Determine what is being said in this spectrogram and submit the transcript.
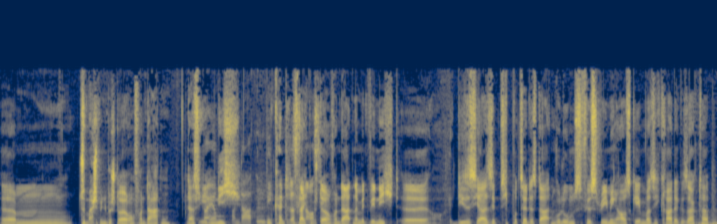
ähm, zum Beispiel eine Besteuerung von Daten, dass eben nicht von Daten. Wie könnte das vielleicht dann aussehen? Besteuerung von Daten, damit wir nicht äh, dieses Jahr 70 Prozent des Datenvolumens für Streaming Streaming ausgeben, was ich gerade gesagt habe,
